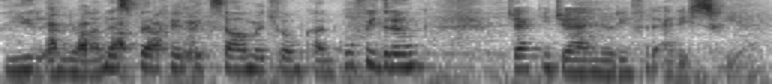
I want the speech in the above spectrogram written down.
hier in Johannesburg het ek saam met hom kan koffie drink. Jackie January Aries gee.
